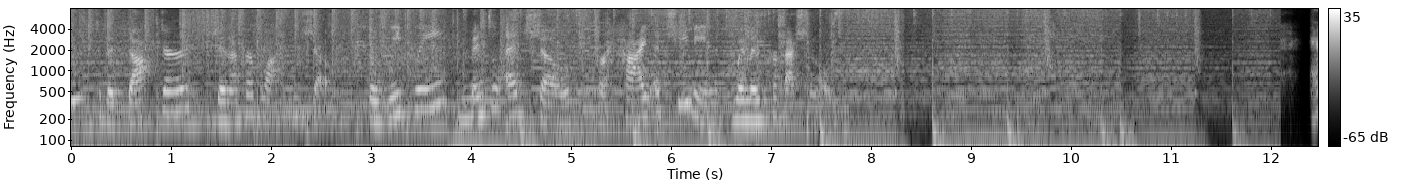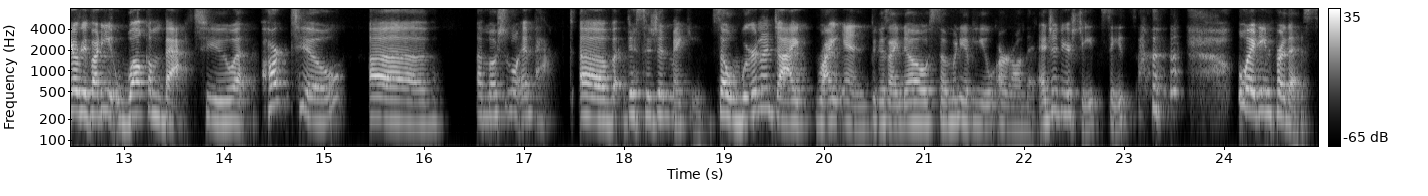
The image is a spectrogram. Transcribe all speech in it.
to the Dr. Jennifer Blossom Show, the weekly mental edge show for high achieving women professionals. Hey, everybody, welcome back to part two of emotional impact of decision making. So, we're going to dive right in because I know so many of you are on the edge of your seats waiting for this.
